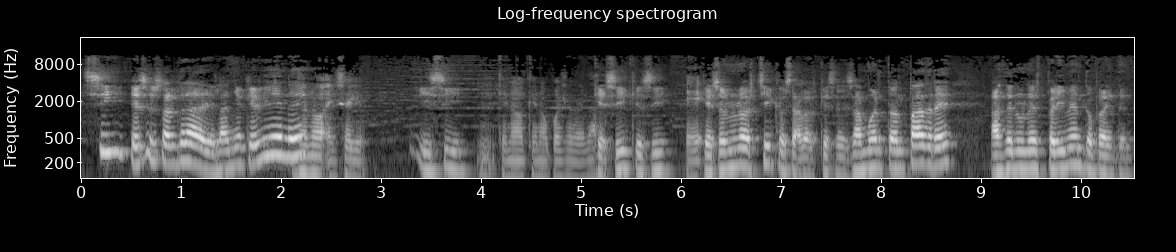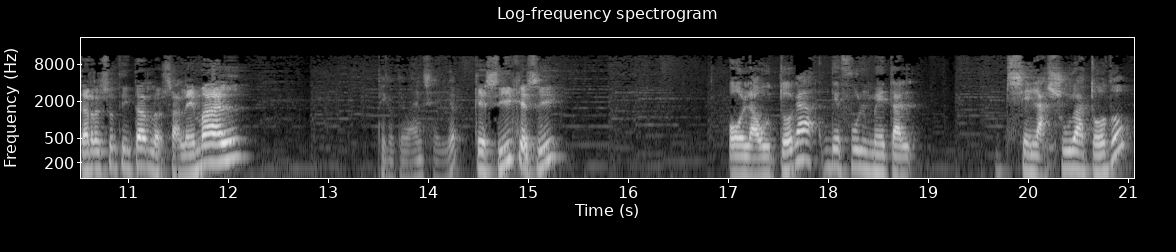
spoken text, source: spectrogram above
Sí, eso saldrá el año que viene. No, no, en serio. Y sí, Que no, que no puede ser verdad. que sí, que sí. Eh. Que son unos chicos a los que se les ha muerto el padre, hacen un experimento para intentar resucitarlo, sale mal. Pero que va en serio. Que sí, que sí. O la autora de Full Metal se la suda todo.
